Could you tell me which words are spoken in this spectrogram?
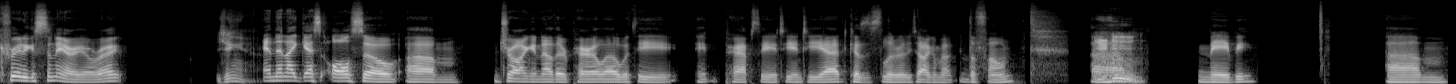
creating a scenario, right? Yeah. And then I guess also um, drawing another parallel with the perhaps the AT and T ad because it's literally talking about the phone. Um, Mhm. Maybe. Um,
